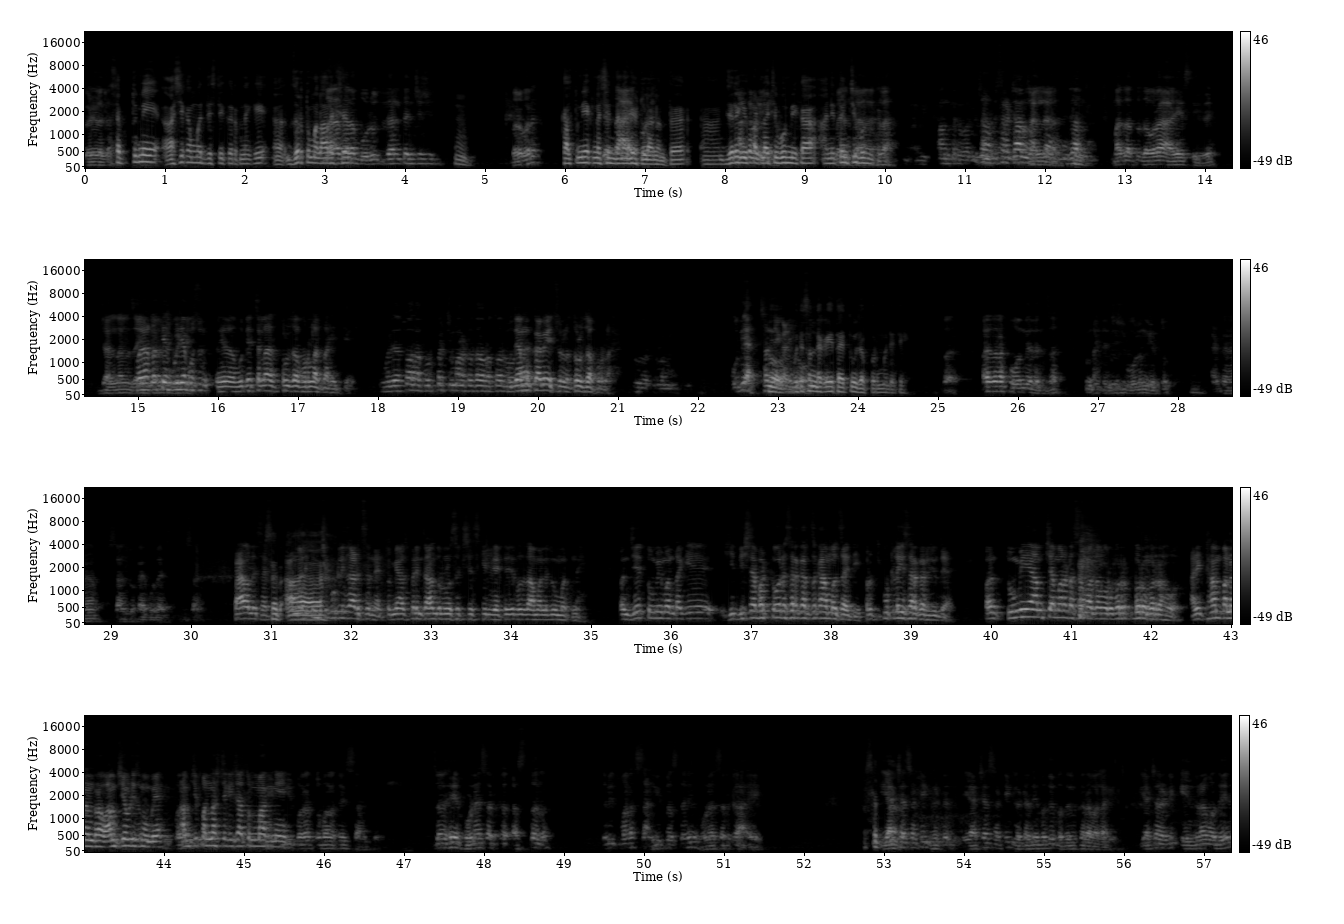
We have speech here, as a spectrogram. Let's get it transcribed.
कळलं का साहेब तुम्ही अशी का मध्यस्थी करत नाही की अं, जर तुम्हाला मला आरक्षण जरा बोलू द्याल त्यांच्याशी हम्म. बरोबर आहे काल तुम्ही एकनाथ ते शिंदेना आहे. घेतल्यानंतर अं, जिरंगे पाटलाची भूमिका आणि त्यांची बरं, भूमिका चला. आंतरवर्ग. जालना. जालना. जालना. जालना. माझा आता दौरा आहेच तिथे जालनाला पण आता ते जाईल उद्यापासून अं, उद्या चला तुळजापूरलाच आहेत ते उद्या सोलापूर पश्चिम मराठा दौरा चालू उद्या होता. मुक्कामी आहेत तुळ- तुळजापूरला उद्या हो, संध्याकाळी उद्या संध्याकाळी येत आहे तुळजापूरमध्ये ते मला जरा फोन दे त्यांचा मी त्यांच्याशी बोलून घेतो सांगतो काय बोलायचं सांग. काय होलं साहेब? साहेब, आम्हाला आ- तुमची कुठलीच अडचण नाही. तुम्ही आजपर्यंत आंदोलन सक्सेस केली आहे त्याच्याबद्दल आम्हाला दुमत नाही. पण जे तुम्ही म्हणता की ही दिशा भटकवण्या सरकारचं कामच आहे ती प्रति कुठलंही सरकार येऊ द्या. पण तुम्ही आमच्या मराठा समाजाबरोबर बरोबर राहू आणि ठामपणाने राहू आमची एवढीच मुंबई आहे. आमची पन्नास टक्केच्या आतून मागणी आहे. मी परत तुम्हाला तेच सांगतो. जर हे होण्यासारखं असतं ना तरी तुम्हाला सांगितलं असतं हे होण्यासारखं आहे. याच्यासाठी घट याच्यासाठी घटनेमध्ये बदल करावा लागेल. याच्यासाठी केंद्रामध्ये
